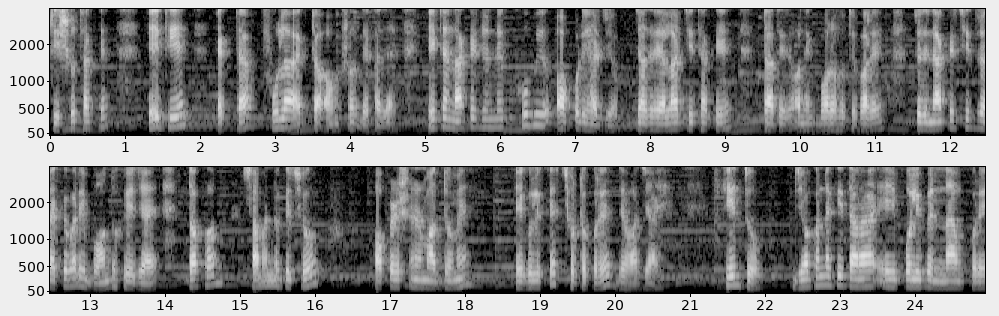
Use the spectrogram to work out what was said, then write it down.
টিস্যু থাকে। এই দিয়ে একটা ফুলা একটা অংশ দেখা যায়। এটা নাকের জন্য খুবই অপরিহার্য। যাদের অ্যালার্জি থাকে, তাদের অনেক বড় হতে পারে। যদি নাকের ছিদ্র একেবারেই বন্ধ হয়ে যায়, তখন সামান্য কিছু অপারেশনের মাধ্যমে এগুলিকে ছোট করে দেওয়া যায়। কিন্তু যখন নাকি তারা এই পলিপের নাম করে,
